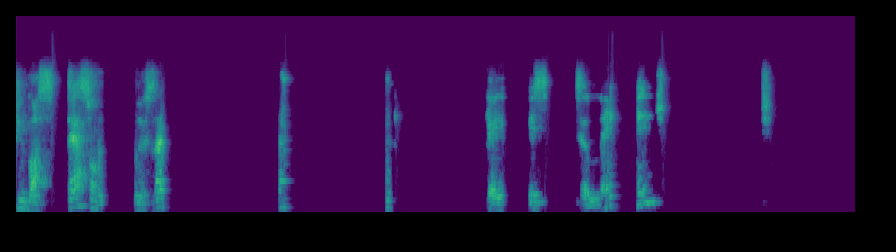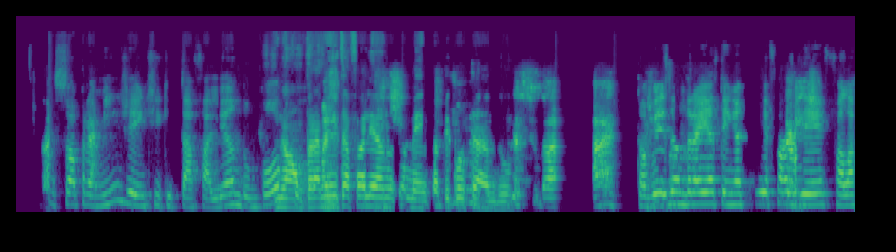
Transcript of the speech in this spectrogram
enfim, do acesso à universidade, que é excelente. É só para mim, gente, que está falhando um pouco? Não, para mim está falhando também, está picotando. Talvez a Andrea tenha que fazer, falar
